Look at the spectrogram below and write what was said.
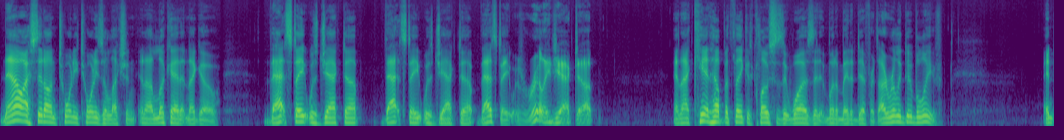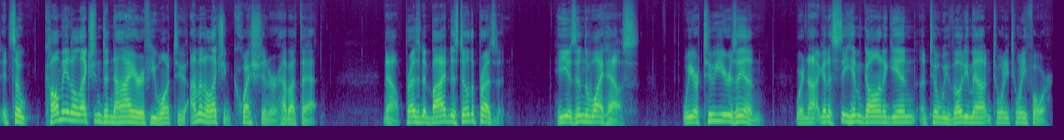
Now I sit on 2020's election and I look at it and I go, that state was jacked up, that state was jacked up, that state was really jacked up. And I can't help but think, as close as it was, that it would have made a difference. I really do believe. And, and so call me an election denier if you want to. I'm an election questioner. How about that? Now, President Biden is still the president. He is in the White House. We are two years in. We're not going to see him gone again until we vote him out in 2024.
